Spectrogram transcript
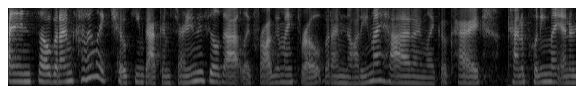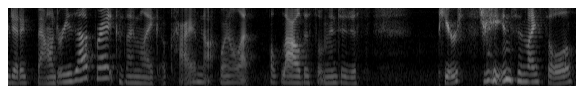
and so, but I'm kind of like choking back. I'm starting to feel that like frog in my throat, but I'm nodding my head. I'm like, okay, I'm kind of putting my energetic boundaries up, right? Because I'm like, okay, I'm not going to let allow this woman to just pierce straight into my soul.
